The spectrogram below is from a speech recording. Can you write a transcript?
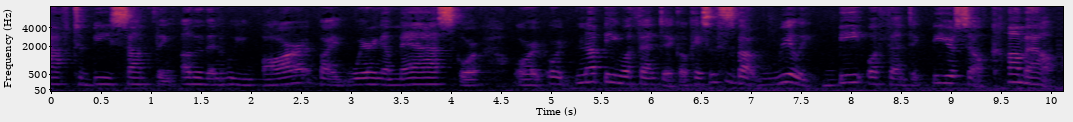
have to be something other than who you are by wearing a mask or or, or not being authentic. Okay, so this is about really be authentic, be yourself, come out.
